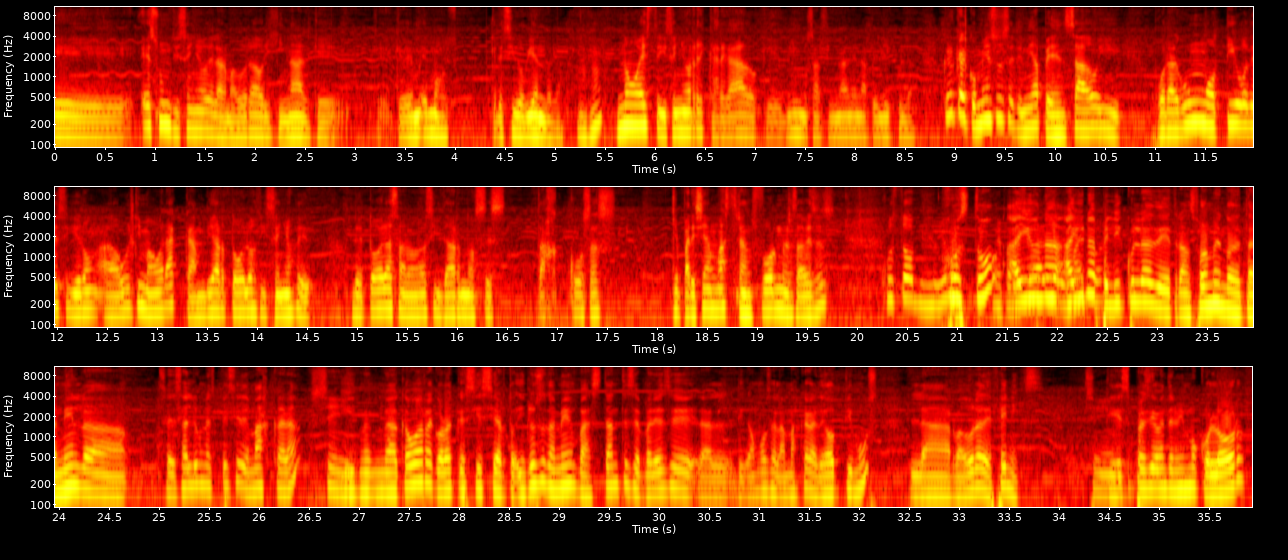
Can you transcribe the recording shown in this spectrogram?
eh, es un diseño de la armadura original que, que- que hemos crecido viéndola. Ujú. No este diseño recargado que vimos al final en la película. Creo que al comienzo se tenía pensado y por algún motivo decidieron a última hora cambiar todos los diseños de, de todas las armaduras y darnos estas cosas que parecían más Transformers a veces. Justo, me- Justo me hay una, hay una película de Transformers donde también la se sale una especie de máscara Sí. y me, me acabo de recordar que sí es cierto. Incluso también bastante se parece al, digamos a la máscara de Optimus, la armadura de Fénix, sí. que es prácticamente el mismo color.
